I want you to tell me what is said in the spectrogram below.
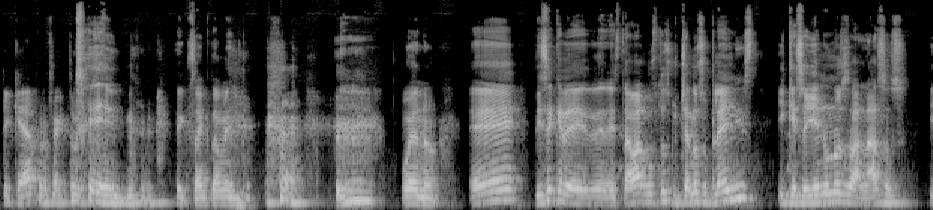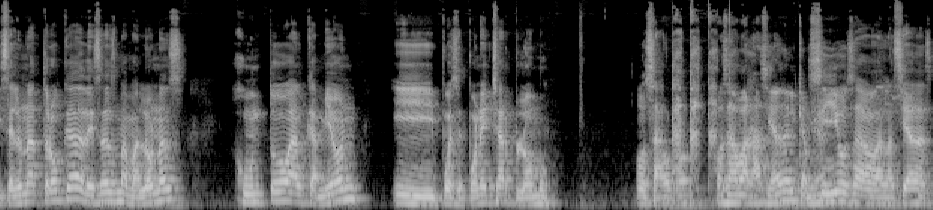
te queda perfecto. Sí, exactamente. bueno, eh, dice que de- de- estaba a gusto escuchando su playlist y que se oyen unos balazos. Y sale una troca de esas mamalonas junto al camión y pues se pone a echar plomo. O sea, O, ta, o sea, balaseado en el camión. sí, o sea, balaseadas.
